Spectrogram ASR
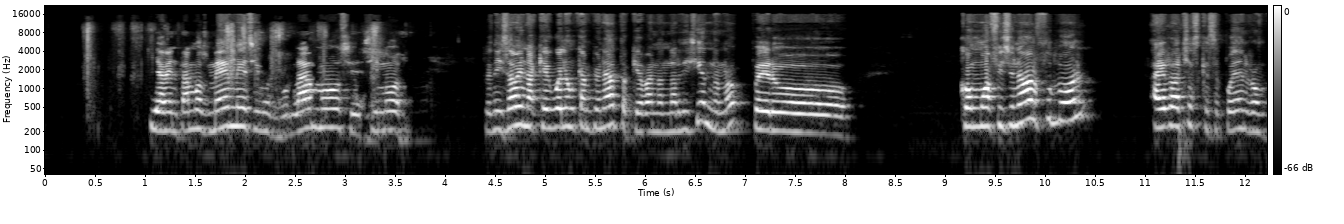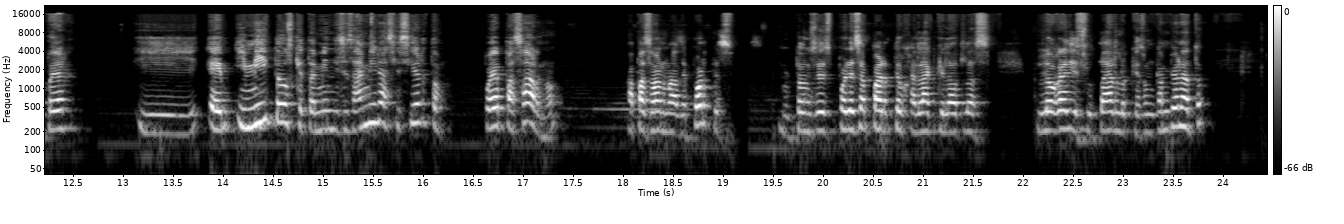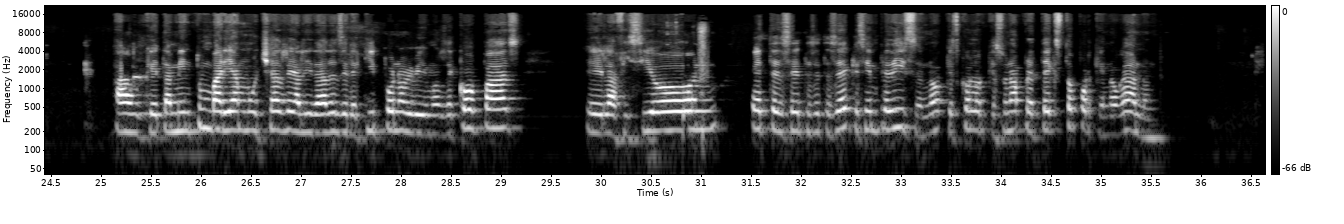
Y aventamos memes y nos burlamos y decimos, pues ni saben a qué huele un campeonato, qué van a andar diciendo, ¿no? Pero como aficionado al fútbol, hay rachas que se pueden romper y, eh, mitos que también dices, ah, mira, sí es cierto, puede pasar, ¿no? Ha pasado en más deportes. Entonces, por esa parte, ojalá que el Atlas logre disfrutar lo que es un campeonato, aunque también tumbaría muchas realidades del equipo, no vivimos de copas, eh, la afición, etc, etc, etc, que siempre dicen, ¿no? Que es con lo que suena pretexto porque no ganan.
